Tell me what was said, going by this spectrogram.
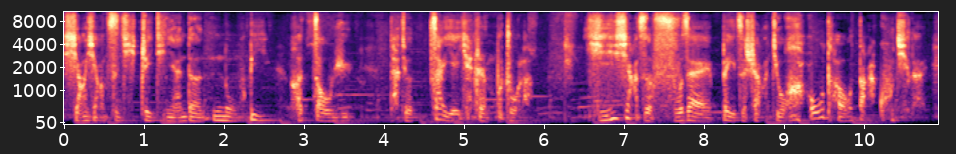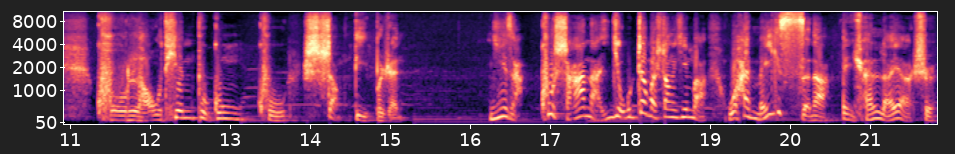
想想自己这几年的努力和遭遇，他就再也也忍不住了。一下子伏在被子上，就嚎啕大哭起来，哭老天不公，哭上帝不仁。妮子，哭啥呢？有这么伤心吗？我还没死呢。原来呀，是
